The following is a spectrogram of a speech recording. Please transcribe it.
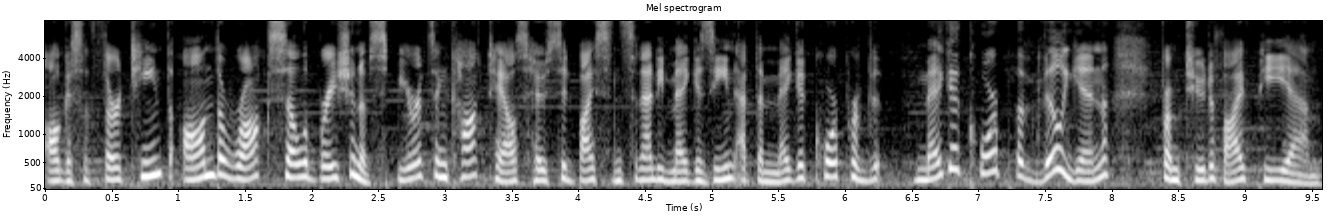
August the 13th, On the Rock celebration of spirits and cocktails hosted by Cincinnati Magazine at the MegaCorp, Pav- MegaCorp Pavilion from 2 to 5 p.m.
